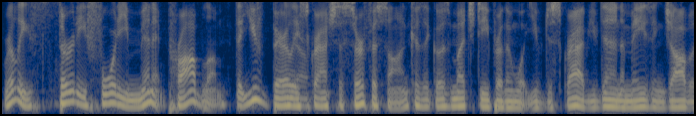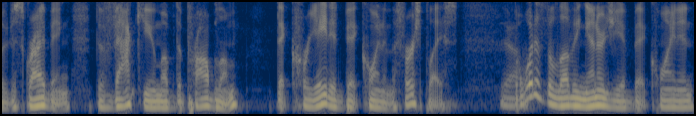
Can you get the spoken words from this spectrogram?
really 30, 40 minute problem that you've barely scratched the surface on because it goes much deeper than what you've described. You've done an amazing job of describing the vacuum of the problem that created Bitcoin in the first place. Yeah. But what is the loving energy of Bitcoin? And,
